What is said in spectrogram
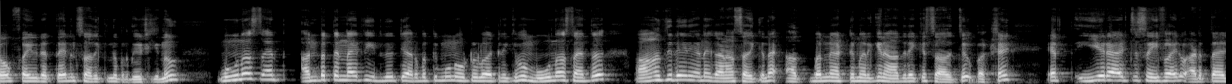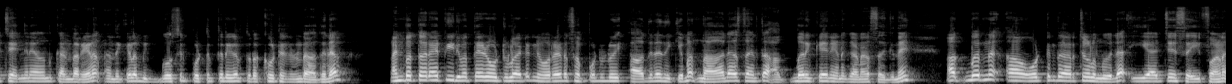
ടോപ്പ് ഫൈവിൽ എത്താനും സാധിക്കുമെന്ന് പ്രതീക്ഷിക്കുന്നു. മൂന്നാം സ്ഥാനത്ത് അൻപത്തെണ്ണായിരത്തി ഇരുന്നൂറ്റി അറുപത്തി മൂന്ന് വോട്ടുകളുമായിട്ട് നിൽക്കുമ്പോൾ മൂന്നാം സ്ഥാനത്ത് ആതിരേനെയാണ് കാണാൻ സാധിക്കുന്നത്. അക്ബറിനെ അട്ടിമറിക്കാൻ ആതിരയ്ക്ക് സാധിച്ചു. പക്ഷേ ഈ ഒരാഴ്ച സേഫ് ആയാലും അടുത്ത ആഴ്ച എങ്ങനെയാണെന്ന് കണ്ടറിയണം. എന്തൊക്കെയാണ് ബിഗ് ബോസിൽ പൊട്ടിത്തെറികൾ തുറക്കുവിട്ടിട്ടുണ്ട് അതിൽ അൻപത്തോരായിരത്തി ഇരുപത്തേഴ് വോട്ടുകളായിട്ട് നോറയുടെ സപ്പോർട്ടോട് അതിൽ നിൽക്കുമ്പോൾ നാലാം സ്ഥാനത്ത് അക്ബറിക്കാനെയാണ് കാണാൻ സാധിക്കുന്നത്. അക്ബറിന് വോട്ടിംഗ് തകർച്ചകളൊന്നുമില്ല. ഈ ആഴ്ച സേഫാണ്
